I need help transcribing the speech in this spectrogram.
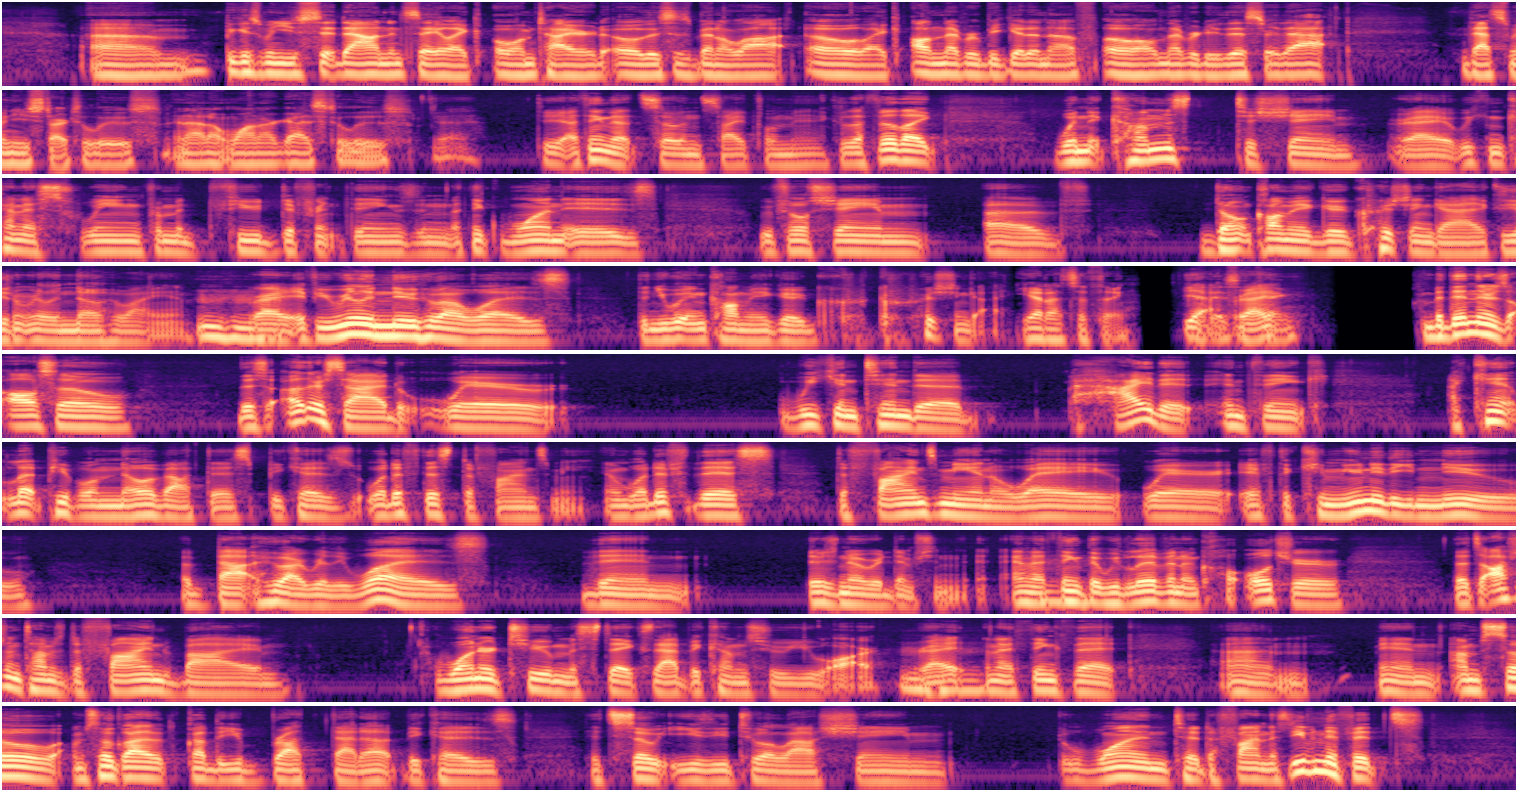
Um, because when you sit down and say like, "Oh, I'm tired. Oh, this has been a lot. Oh, like I'll never be good enough. Oh, I'll never do this or that," that's when you start to lose. And I don't want our guys to lose. Yeah. Dude, I think that's so insightful, man. Because I feel like when it comes to shame, right, we can kind of swing from a few different things. And I think one is we feel shame of don't call me a good Christian guy because you don't really know who I am, mm-hmm. right? If you really knew who I was, then you wouldn't call me a good Christian guy. Yeah, that's a thing. Yeah, is a right. thing. But then there's also this other side where we can tend to hide it and think, I can't let people know about this because what if this defines me? And what if this defines me in a way where if the community knew about who I really was, then there's no redemption. And I think that we live in a culture that's oftentimes defined by one or two mistakes that becomes who you are, right? And I think that, um, and I'm so I'm so glad glad that you brought that up because it's so easy to allow shame, one to define us, even if it's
